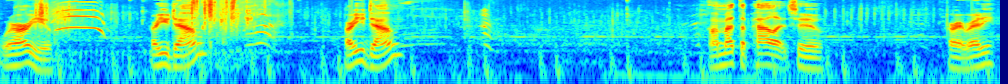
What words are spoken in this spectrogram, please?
Where are you? Are you down? Are you down? I'm at the pallet too. Alright, ready?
